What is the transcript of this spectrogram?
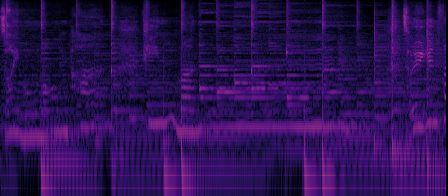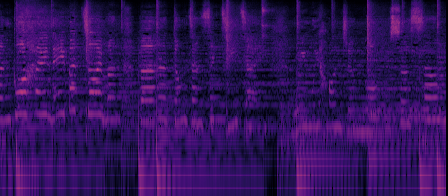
再无望盼天问。随缘分过去，你不再问，不懂珍惜此际，每每看着我伤心。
